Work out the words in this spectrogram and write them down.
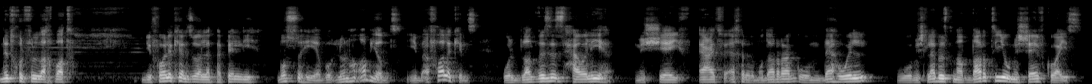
ندخل في اللخبطة. دي follicles ولا papillae بصوا هي لونها أبيض يبقى follicles وال blood vessels حواليها. مش شايف. قاعد في آخر المدرج ومدهول ومش لابس نضارتي ومش شايف كويس.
